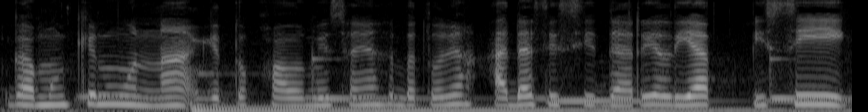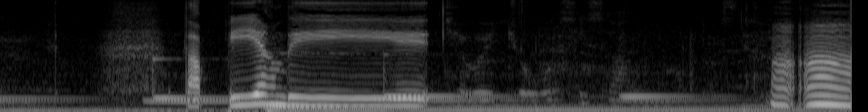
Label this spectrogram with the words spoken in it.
gak mungkin muna gitu. Kalau misalnya sebetulnya ada sisi dari lihat fisik tapi yang di sama Heeh,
